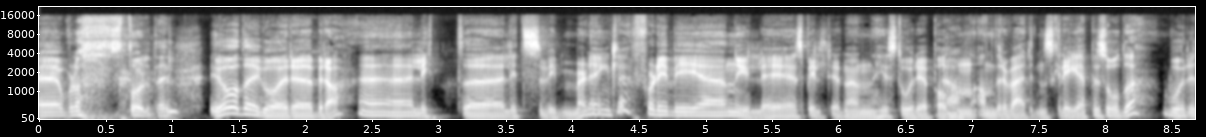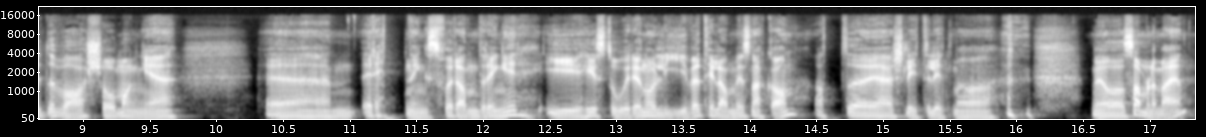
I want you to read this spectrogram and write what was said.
Eh, hvordan står det til? Jo, det går eh, bra. Eh, Litt, eh, litt svimmel, egentlig. Fordi vi eh, nylig spilte inn en historie på den andre verdenskrig-episode, hvor det var så mange eh, retningsforandringer i historien og livet til han vi snakka om, at eh, jeg sliter litt med å, med å samle meg igjen.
